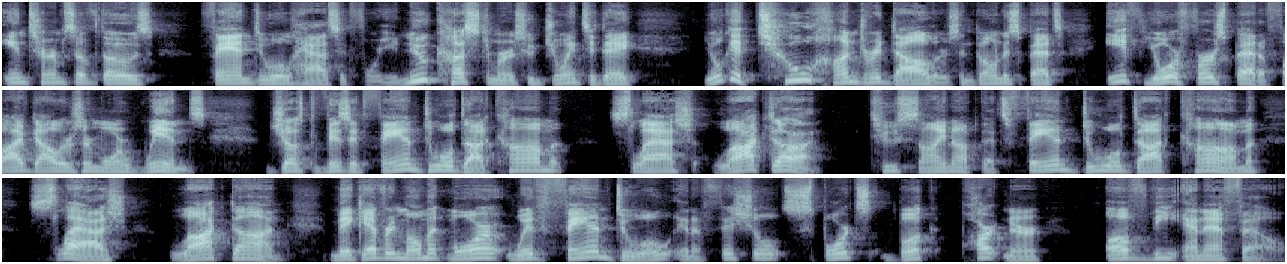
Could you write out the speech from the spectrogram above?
in terms of those. FanDuel has it for you. New customers who join today, you'll get $200 in bonus bets if your first bet of $5 or more wins. Just visit fanduel.com slash locked on to sign up. That's fanduel.com slash locked on. Make every moment more with FanDuel, an official sports book partner of the NFL.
